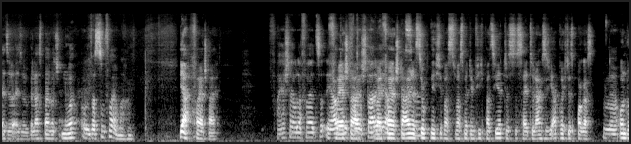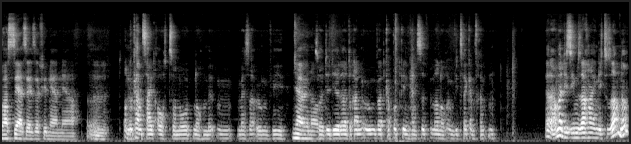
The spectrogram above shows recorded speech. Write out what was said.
also, also belastbare Schnur. Und was zum Feuer machen. Ja, Feuerstahl. Feuerstahl oder Feuerzeug? Ja, Feuerstahl. Feuerstahl. Weil ja. Feuerstahl, das juckt nicht, was, was mit dem Viech passiert. Das ist halt, solange es sich abbricht, ist Poggers. Ja. Und du hast sehr, sehr, sehr viel mehr, mehr Mhm. äh, Und du kannst halt auch zur Not noch mit dem Messer irgendwie, Ja, genau. sollte dir da dran irgendwas kaputt gehen, kannst du immer noch irgendwie zweckentfremden. Ja, da haben wir die sieben Sachen eigentlich zusammen, ne?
